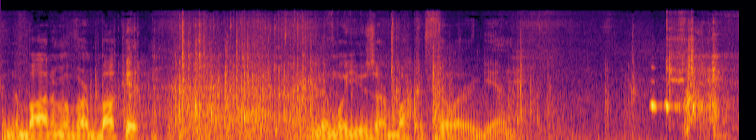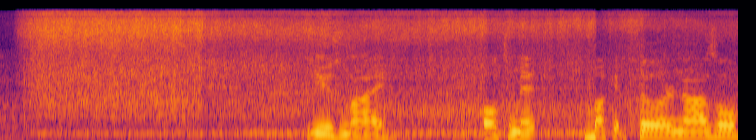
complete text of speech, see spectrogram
in the bottom of our bucket and then we'll use our bucket filler again. Use my ultimate bucket filler nozzle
